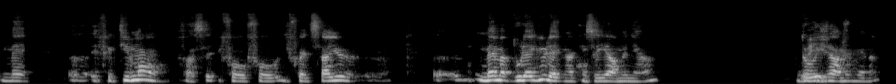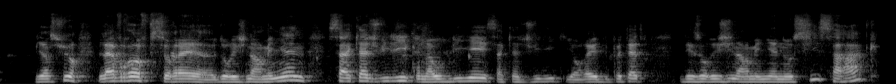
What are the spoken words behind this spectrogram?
Mais effectivement, il, faut, faut, il faut être sérieux. même Abdoulaye Gül a eu un conseiller arménien, hein, d'origine arménienne. Bien sûr, Lavrov serait euh, d'origine arménienne, Saakashvili qu'on a oublié, Saakashvili qui aurait peut-être des origines arméniennes aussi, Sarak,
